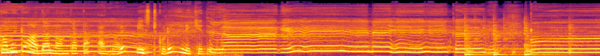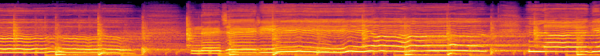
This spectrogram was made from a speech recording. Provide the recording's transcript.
টমেটো আদা লঙ্কাটা একবারে পেস্ট করে রেখে দেবো लागे नहीं कहीं ओ नजरिया लागे नहीं कहीं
